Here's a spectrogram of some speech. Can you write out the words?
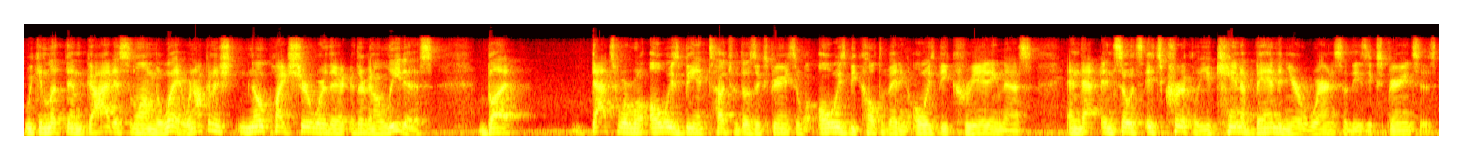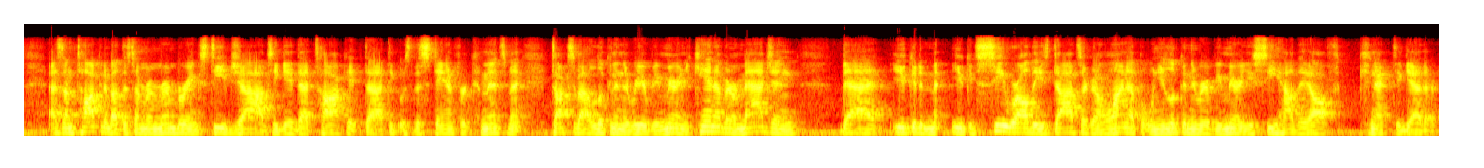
we can let them guide us along the way we're not going to know quite sure where they're, they're going to lead us but that's where we'll always be in touch with those experiences. We'll always be cultivating, always be creating this, and that and so it's it's critical. You can't abandon your awareness of these experiences. As I'm talking about this, I'm remembering Steve Jobs. He gave that talk at uh, I think it was the Stanford commencement. He talks about looking in the rearview mirror, and you can't ever imagine that you could you could see where all these dots are going to line up, but when you look in the rearview mirror, you see how they all connect together.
